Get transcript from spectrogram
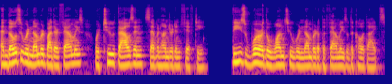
and those who were numbered by their families were two thousand seven hundred and fifty. These were the ones who were numbered of the families of the Kohathites,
